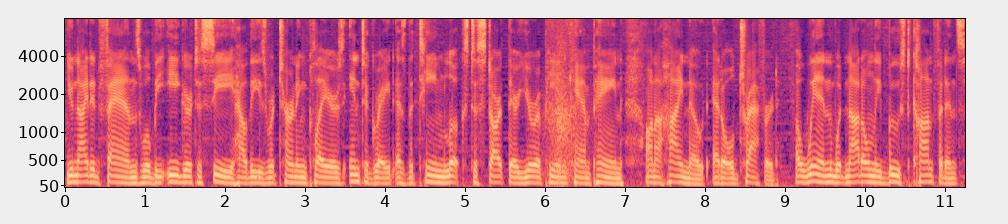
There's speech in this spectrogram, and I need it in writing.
United fans will be eager to see how these returning players integrate as the team looks to start their European campaign on a high note at Old Trafford. A win would not only boost confidence,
